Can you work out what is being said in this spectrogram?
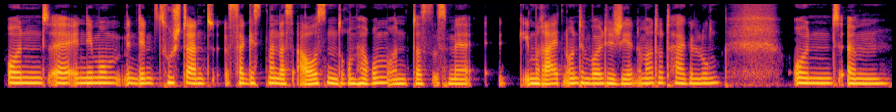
Und äh, in, dem, in dem Zustand vergisst man das Außen drumherum und das ist mir im Reiten und im Voltigieren immer total gelungen. Und ähm,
